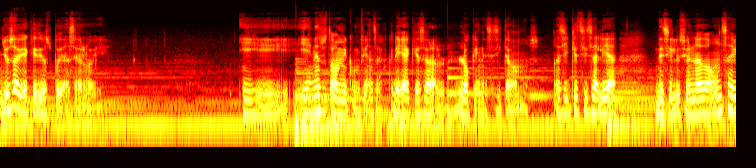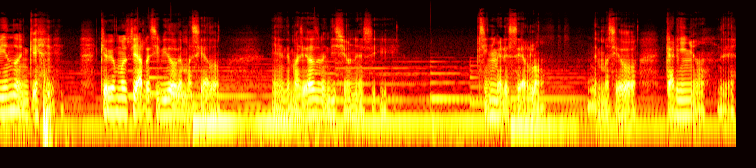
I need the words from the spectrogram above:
Yo sabía que Dios podía hacerlo y, y, en eso estaba mi confianza. Creía que eso era lo que necesitábamos. Así que sí salía desilusionado aún sabiendo en que que habíamos ya recibido demasiado, eh, demasiadas bendiciones y sin merecerlo, demasiado cariño de,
